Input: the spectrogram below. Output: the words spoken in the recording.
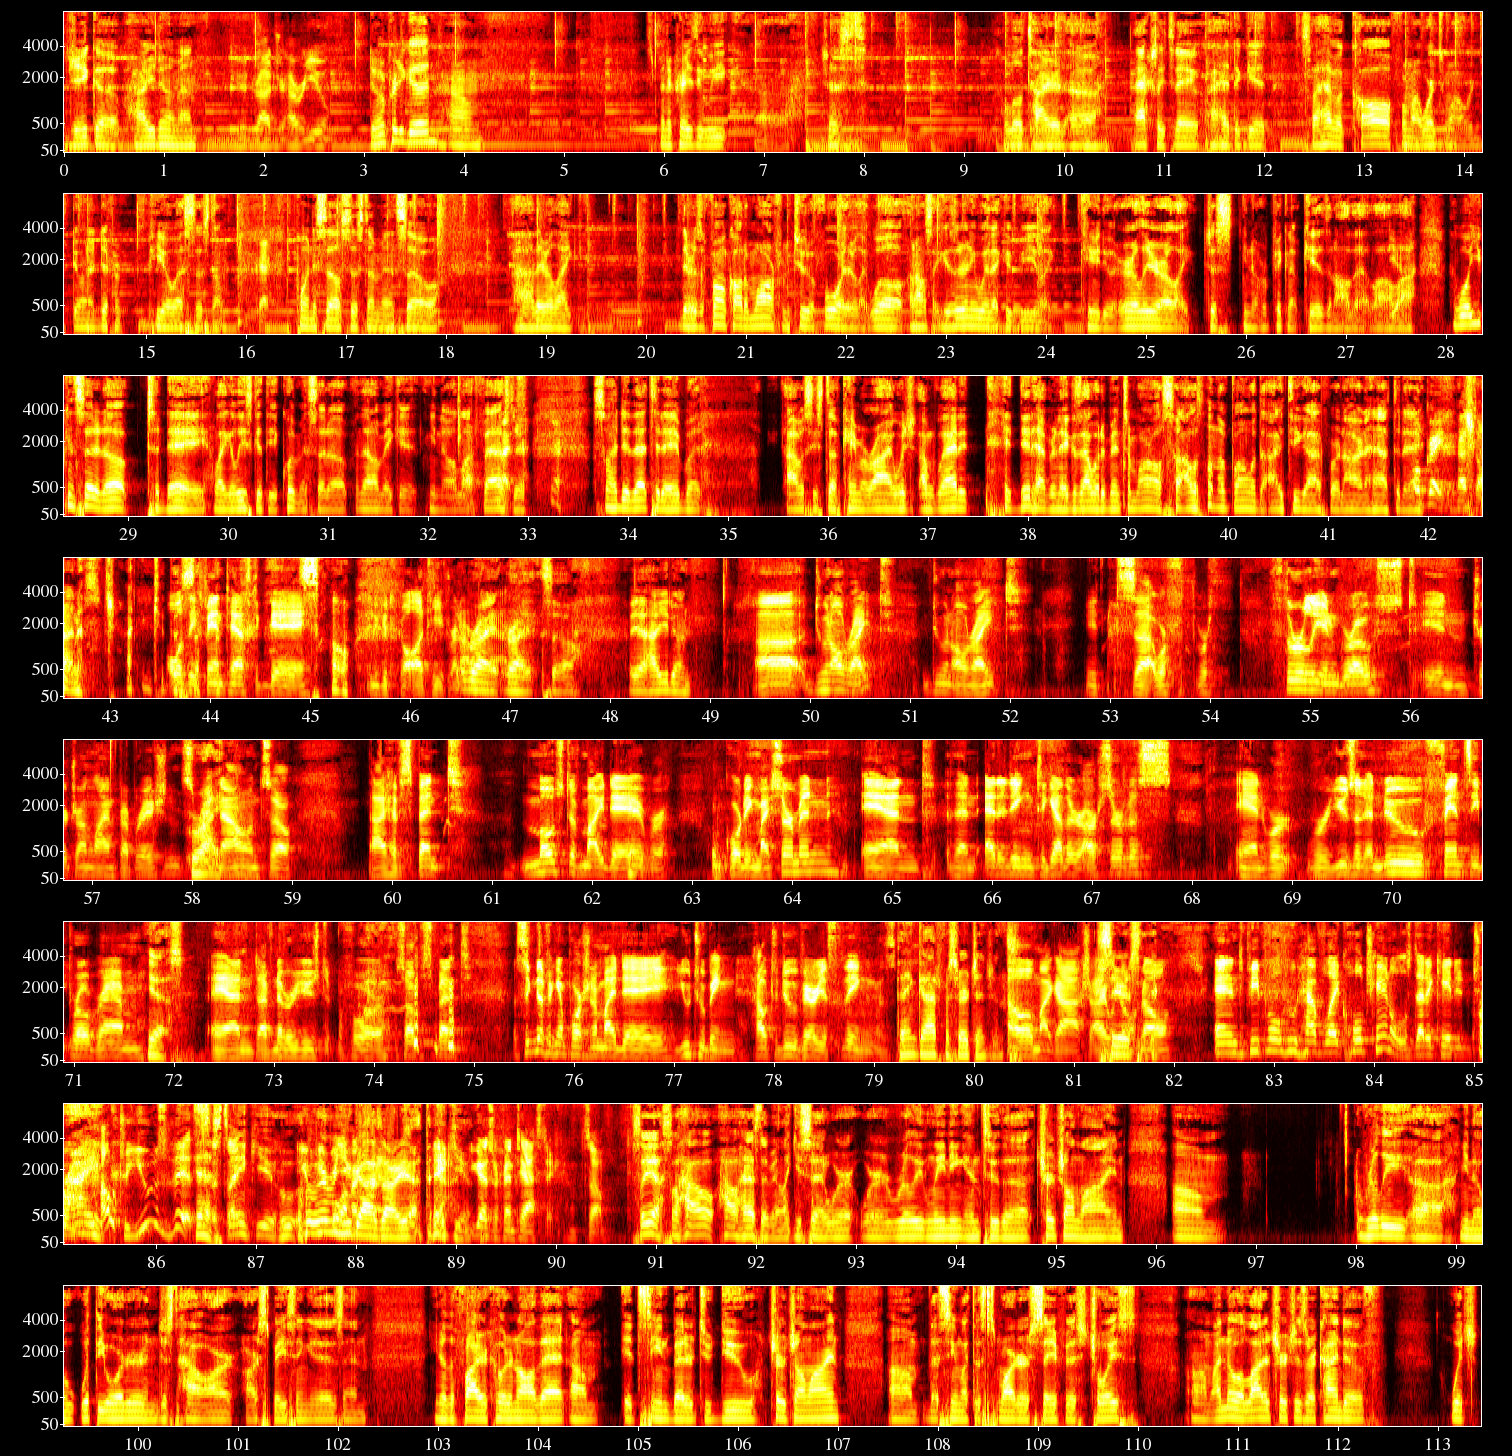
Jacob, how you doing, man? Good, Roger. How are you? Doing pretty good. Um, it's been a crazy week. Uh, just a little tired. Uh, actually, today I had to get. So I have a call for my work tomorrow. We're doing a different POS system, Okay. point of sale system, and so uh, they were like, there was a phone call tomorrow from two to four. They're like, well, and I was like, is there any way that could be like, can you do it earlier or like just you know for picking up kids and all that, blah blah. Like, well, you can set it up today, like at least get the equipment set up, and that'll make it you know a lot faster. So I did that today, but obviously stuff came awry, which I'm glad it, it did happen today because that would have been tomorrow. So I was on the phone with the IT guy for an hour and a half today. Oh, great. That's trying always- to, trying to Always a fantastic day. So, And you get to call IT for an hour. right, right. So, yeah, how you doing? Uh, doing all right. Doing all right. It's uh, we're we're thoroughly engrossed in church online preparations right, Right. now, and so I have spent most of my day re- recording my sermon and then editing together our service. And we're we're using a new fancy program Yes. and I've never used it before. So I've spent a significant portion of my day YouTubing how to do various things. Thank God for search engines. Oh my gosh, I Seriously. don't know. And people who have like whole channels dedicated to Right. how to use this. Yes, It's like, thank you. Who- people whoever you my guys are, yeah, thank you. You guys are fantastic. So So yeah, so how how has that been? Like you said, we're we're really leaning into the church online, um, really, uh, you know, with the order and just how our our spacing is, and you know the fire code and all that. Um, it seemed better to do church online. Um, that seemed like the smarter, safest choice. Um, I know a lot of churches are kind of, which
